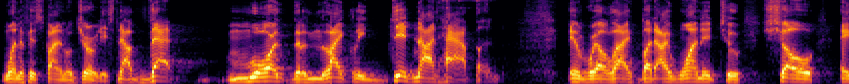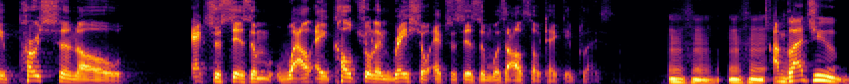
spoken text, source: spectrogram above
one of his final journeys. Now, that more than likely did not happen in real life, but I wanted to show a personal exorcism while a cultural and racial exorcism was also taking place. Mm-hmm, mm-hmm. I'm glad you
